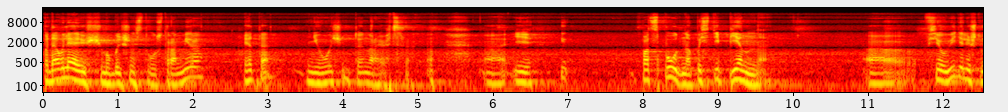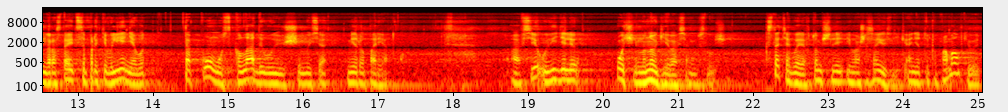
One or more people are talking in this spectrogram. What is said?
подавляющему большинству стран мира это не очень-то нравится. Э, и подспудно, постепенно э, все увидели, что нарастает сопротивление вот такому складывающемуся миропорядку. А все увидели, очень многие во всяком случае. Кстати говоря, в том числе и ваши союзники. Они только помалкивают,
